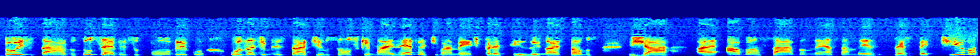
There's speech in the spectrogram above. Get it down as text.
do Estado, do serviço público, os administrativos são os que mais efetivamente precisam. E nós estamos já eh, avançados nessa perspectiva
